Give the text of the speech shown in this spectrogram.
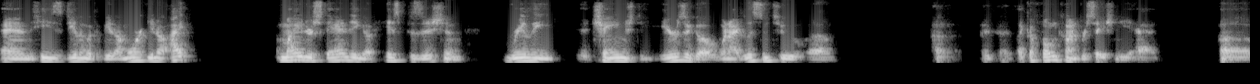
and he's dealing with the Vietnam War. You know, I my understanding of his position really changed years ago when I listened to uh, uh, like a phone conversation he had, uh,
